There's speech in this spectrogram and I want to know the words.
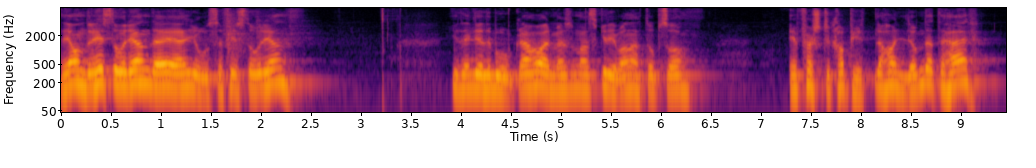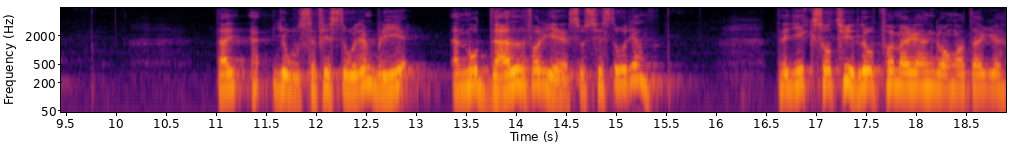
Den andre historien det er Josef-historien. I den lille boka jeg har med, som jeg skriver nettopp, så er første kapittelet handler om dette her. Der Josef-historien blir en modell for Jesus-historien. Det gikk så tydelig opp for meg en gang at jeg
